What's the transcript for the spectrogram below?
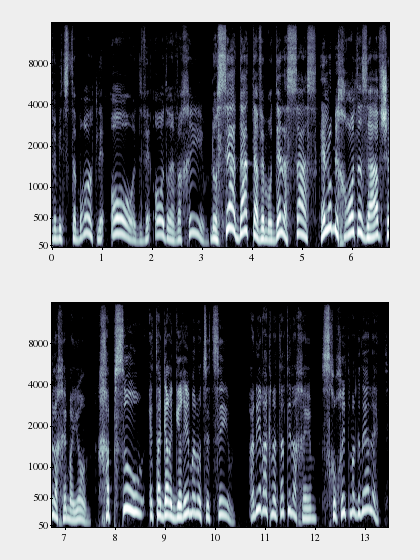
ומצטברות לעוד ועוד רווחים. נושא הדאטה ומודל הסאס אלו מכרות הזהב שלכם היום. חפשו את הגרגרים הנוצצים. אני רק נתתי לכם זכוכית מגדלת.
